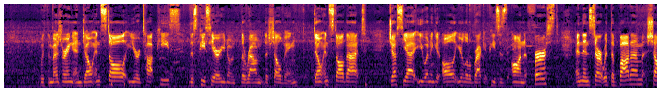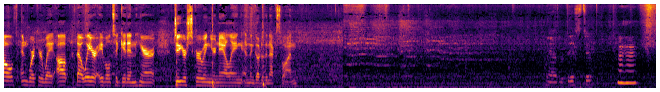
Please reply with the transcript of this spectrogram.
with the measuring and don't install your top piece this piece here, you know, the round, the shelving. Don't install that just yet. You wanna get all your little bracket pieces on first and then start with the bottom shelf and work your way up. That way you're able to get in here, do your screwing, your nailing, and then go to the next one. Yeah, with this too? Mm-hmm.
